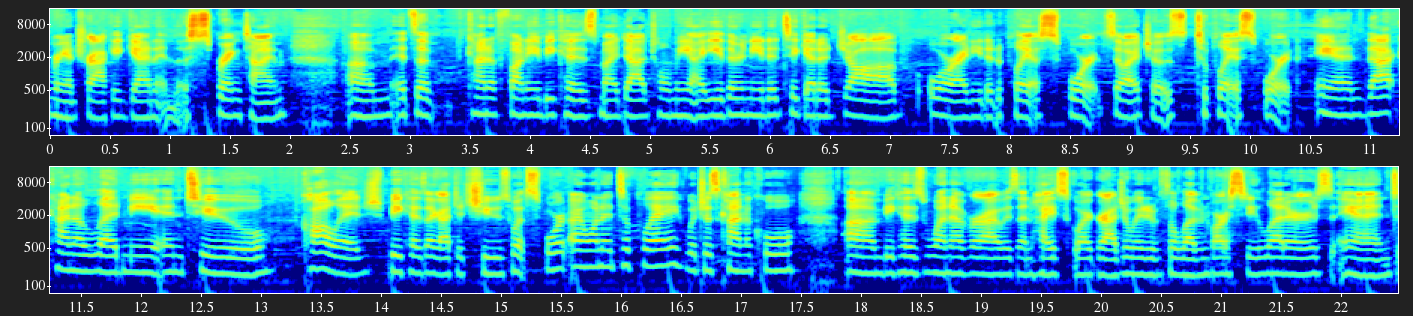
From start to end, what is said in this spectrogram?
ran track again in the springtime. Um, it's a kind of funny because my dad told me I either needed to get a job or I needed to play a sport. So I chose to play a sport. And that kind of led me into college because I got to choose what sport I wanted to play, which is kind of cool. Um, because whenever I was in high school, I graduated with 11 varsity letters and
